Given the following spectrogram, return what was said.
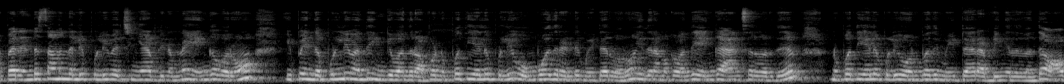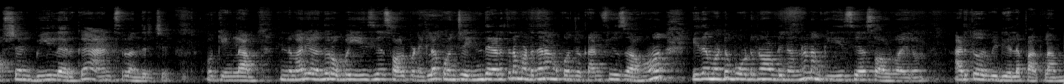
அப்போ ரெண்டு ஸ்தானம் தள்ளி புள்ளி வச்சிங்க அப்படின்னம்னா எங்கே வரும்? இப்போ இந்த புள்ளி வந்து இங்கே வந்துடும் அப்போ முப்பத்தி ஏழு புள்ளி ஒம்பது ரெண்டு மீட்டர் வரும். இது நமக்கு வந்து எங்கே ஆன்சர் வருது? முப்பத்தி ஏழு புள்ளி ஒன்பது மீட்டர் அப்படிங்கிறது வந்து ஆப்ஷன் பியில் இருக்க ஆன்சர் வந்துருச்சு. ஓகேங்களா இந்த மாதிரி வந்து ரொம்ப ஈஸியாக சால்வ் பண்ணிக்கலாம். கொஞ்சம் இந்த இடத்துல மட்டும் தான் நமக்கு கொஞ்சம் கன்ஃபியூஸ் ஆகும். இதை மட்டும் போட்டுட்டோம் அப்படின்னம்னா நமக்கு ஈஸியாக சால்வ் ஆயிரும். அடுத்த ஒரு வீடியோவில் பார்க்கலாம்.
